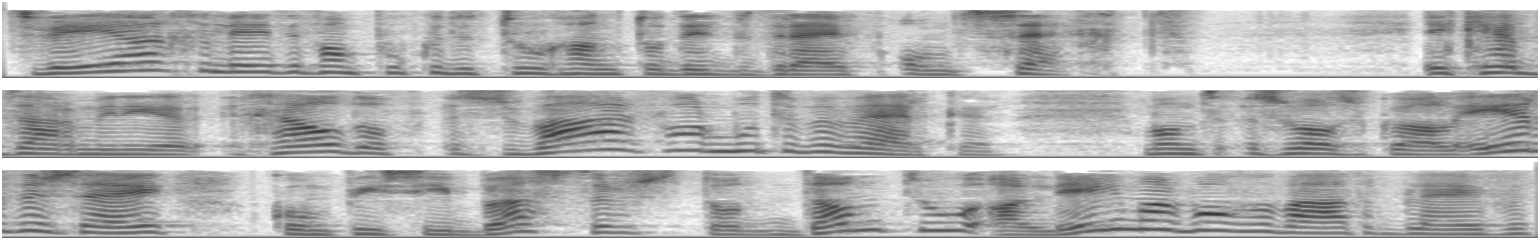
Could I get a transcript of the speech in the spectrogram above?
twee jaar geleden van Poeken de toegang tot dit bedrijf ontzegd. Ik heb daar meneer Geldof zwaar voor moeten bewerken. Want zoals ik al eerder zei, kon PC Busters tot dan toe alleen maar boven water blijven...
